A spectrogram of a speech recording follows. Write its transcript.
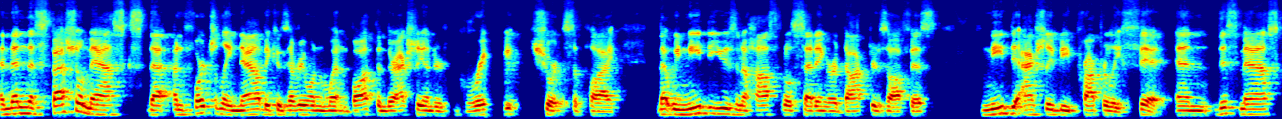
And then the special masks that unfortunately now, because everyone went and bought them, they're actually under great short supply that we need to use in a hospital setting or a doctor's office need to actually be properly fit. And this mask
